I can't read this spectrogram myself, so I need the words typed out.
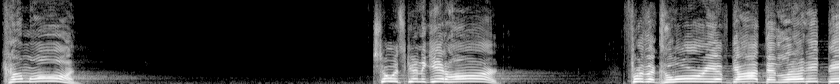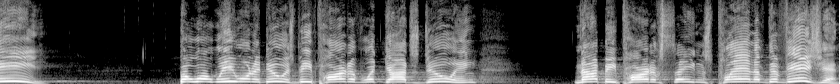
Come on. So it's going to get hard. For the glory of God, then let it be. But what we want to do is be part of what God's doing, not be part of Satan's plan of division.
